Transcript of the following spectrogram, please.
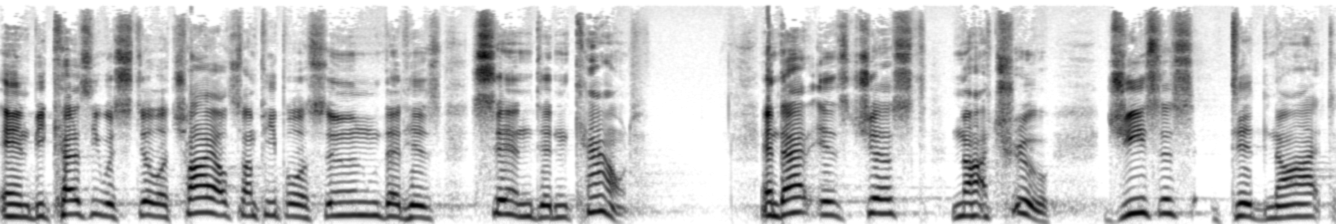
And because he was still a child, some people assumed that his sin didn't count. And that is just not true. Jesus did not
